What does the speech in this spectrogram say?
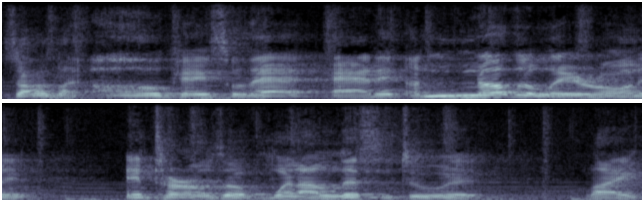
So I was like, oh, okay, so that added another layer on it in terms of when I listen to it, like,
